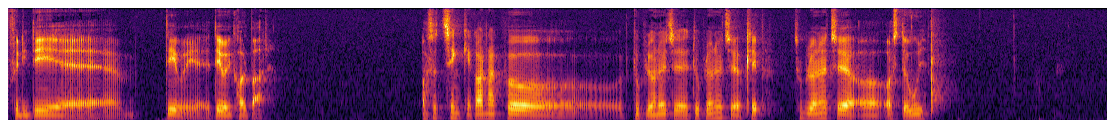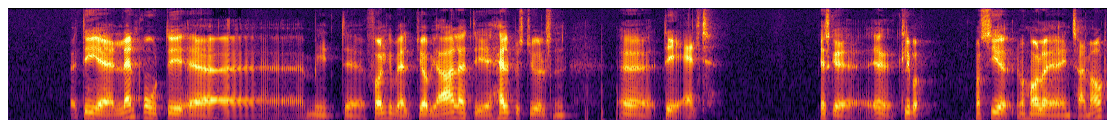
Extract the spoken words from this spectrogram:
Fordi det, øh, det, er, jo, øh, det er jo ikke holdbart. Og så tænkte jeg godt nok på, du bliver nødt til, du bliver nødt til at klippe. Du bliver nødt til at, at stå ud. Det er landbrug, det er mit øh, folkevalgt job i Arla, det er halvbestyrelsen, øh, det er alt. Jeg skal, jeg klipper og siger, nu holder jeg en timeout,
